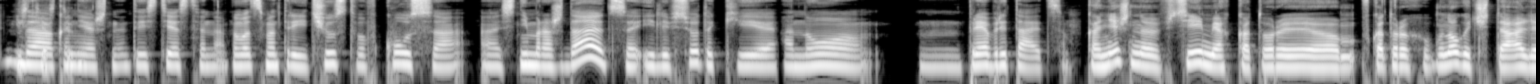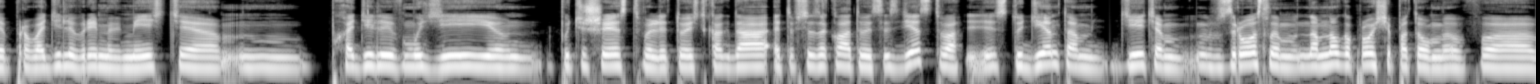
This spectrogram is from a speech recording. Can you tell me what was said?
естественно. Да, конечно, это естественно. Но вот смотри, чувство вкуса э, с ним рождаются или все таки оно приобретается? Конечно, в семьях, которые, в которых много читали, проводили время вместе, ходили в музей, путешествовали. То есть, когда это все закладывается с детства, студентам, детям, взрослым намного проще потом в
